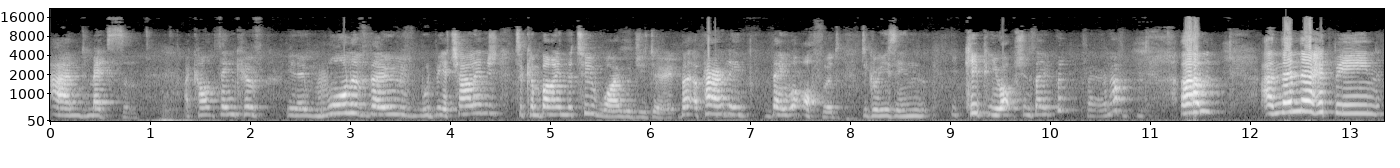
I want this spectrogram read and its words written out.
and medicine. I can't think of, you know, one of those would be a challenge to combine the two. Why would you do it? But apparently they were offered degrees in keeping your options open. Fair enough. Um, and then there had been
